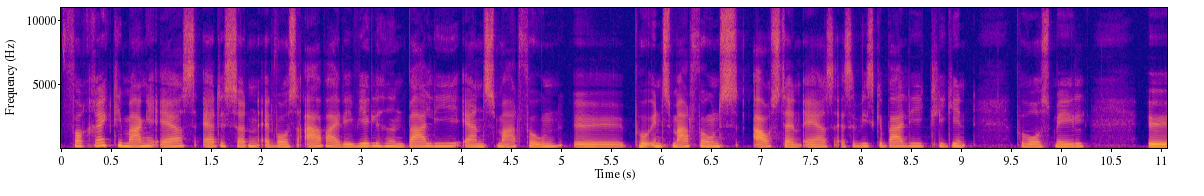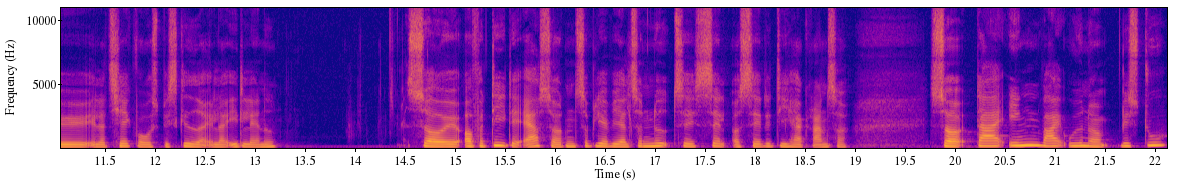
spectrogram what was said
For rigtig mange af os er det sådan, at vores arbejde i virkeligheden bare lige er en smartphone øh, på en smartphones afstand af os. Altså vi skal bare lige klikke ind på vores mail, øh, eller tjekke vores beskeder, eller et eller andet. Så, øh, og fordi det er sådan, så bliver vi altså nødt til selv at sætte de her grænser. Så der er ingen vej udenom. Hvis du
